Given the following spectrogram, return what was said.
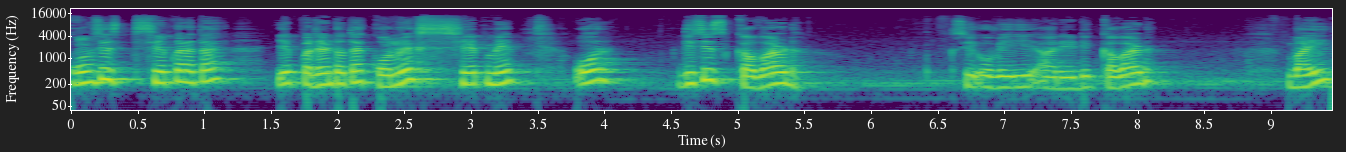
कौन से शेप का रहता है ये प्रेजेंट होता है कॉन्वेक्स शेप में और this is covered C O V E R E D covered by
